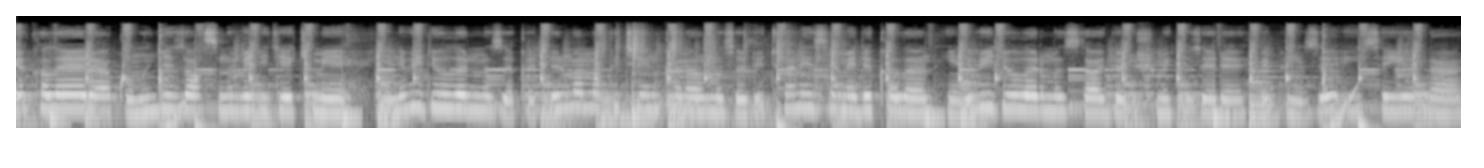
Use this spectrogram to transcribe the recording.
yakalayarak onun cezasını verecek mi? Yeni videolarımızı kaçırmamak için kanalımızı lütfen izlemede kalın. Yeni videolarımızda görüşmek üzere. Hepinize iyi seyirler.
